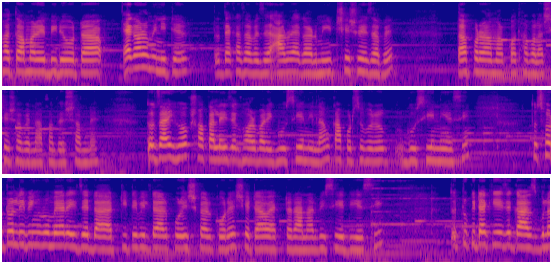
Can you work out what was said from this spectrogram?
হয়তো আমার এই ভিডিওটা এগারো মিনিটের, তো দেখা যাবে যে আরও এগারো মিনিট শেষ হয়ে যাবে। তারপরে আমার কথা বলা শেষ হবে না আপনাদের সামনে। তো যাই হোক, সকালে যে ঘর বাড়ি গুছিয়ে নিলাম কাপড় চোপড়ও গুছিয়ে নিয়েছি। তো ছোট লিভিং রুমের এই যে টি টেবিলটা আর পরিষ্কার করে সেটাও একটা রানার বিছিয়ে দিয়েছি। তো টুকিটাকি এই যে গাছগুলো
